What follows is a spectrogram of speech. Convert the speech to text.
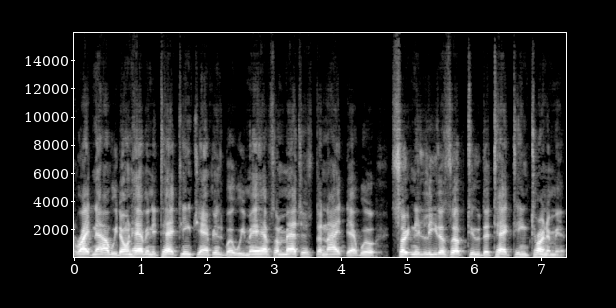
Right now, we don't have any tag team champions, but we may have some matches tonight that will certainly lead us up to the tag team tournament.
